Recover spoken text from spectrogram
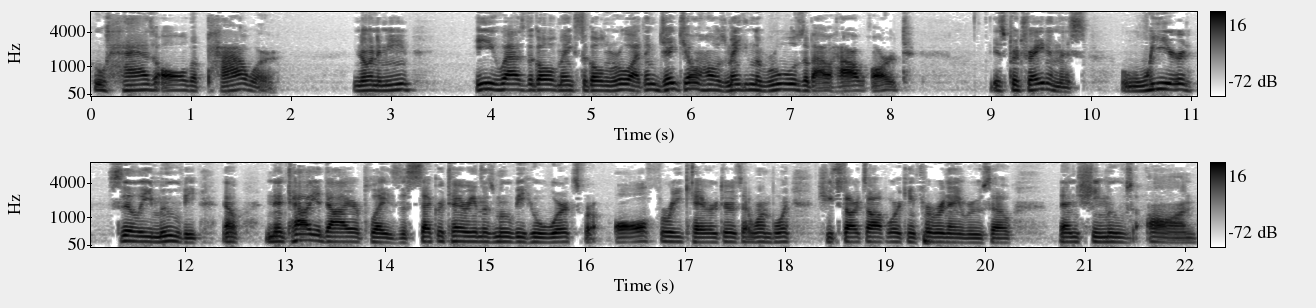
who has all the power. You know what I mean? He who has the gold makes the golden rule. I think Jake Gyllenhaal is making the rules about how art is portrayed in this weird, silly movie. Now, Natalia Dyer plays the secretary in this movie who works for all three characters at one point. She starts off working for Rene Russo, then she moves on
